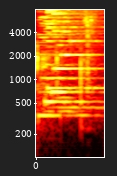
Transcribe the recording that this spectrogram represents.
Música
